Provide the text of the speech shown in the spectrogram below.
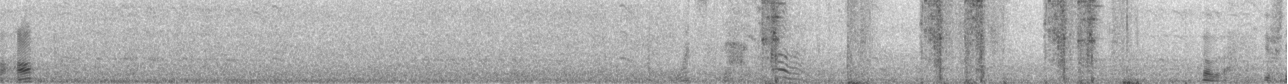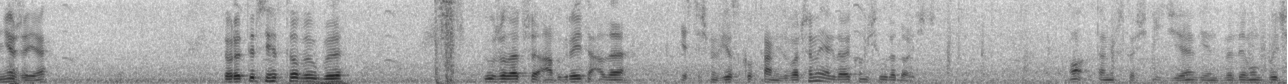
Aha. What's that? Dobra, już nie żyje. Teoretycznie to byłby dużo lepszy upgrade, ale jesteśmy wioskowcami. Zobaczymy, jak daleko mi się uda dojść. O, tam już ktoś idzie, więc będę mógł być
